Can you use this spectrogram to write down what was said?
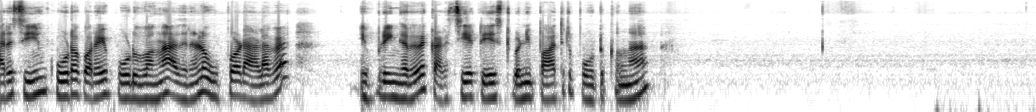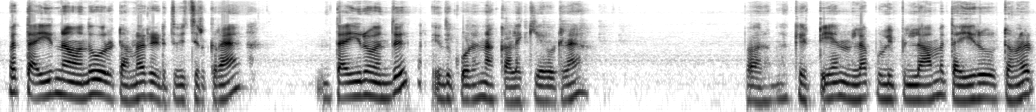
அரிசியும் கூட குறைய போடுவாங்க. அதனால் உப்போட அளவை எப்படிங்கிறத கடைசியாக டேஸ்ட் பண்ணி பார்த்துட்டு போட்டுக்கோங்க. இப்போ தயிர் நான் வந்து ஒரு டம்ளர் எடுத்து வச்சுருக்கிறேன். தயிர் வந்து இது கூட நான் கலக்கி விடுறேன். பாருங்கள் கெட்டியாக நல்லா புளிப்பு இல்லாமல் தயிர் ஒரு டம்ளர்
